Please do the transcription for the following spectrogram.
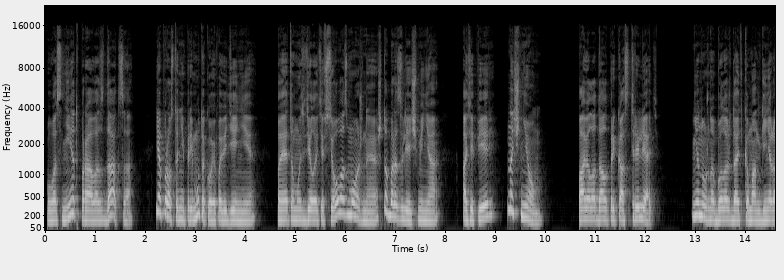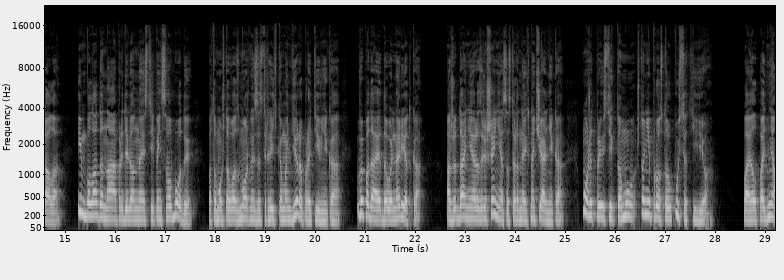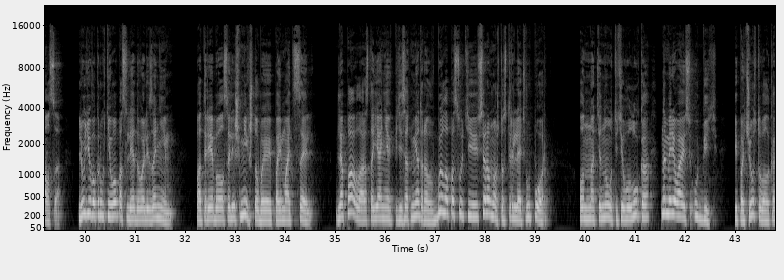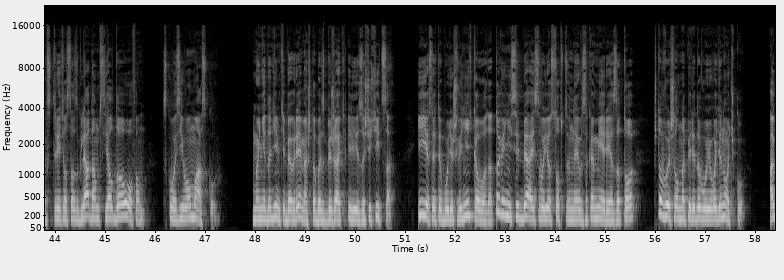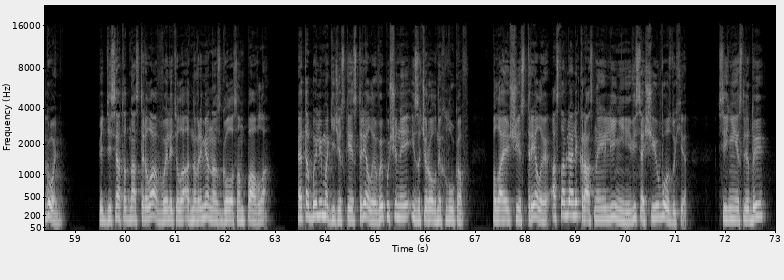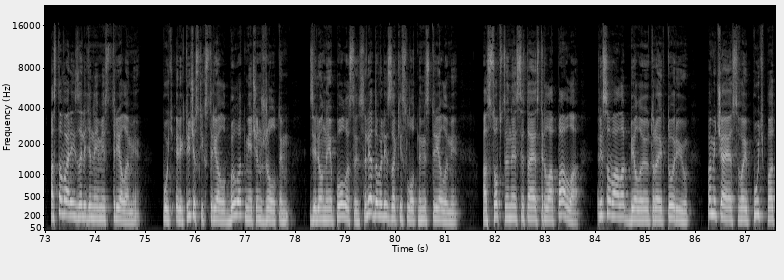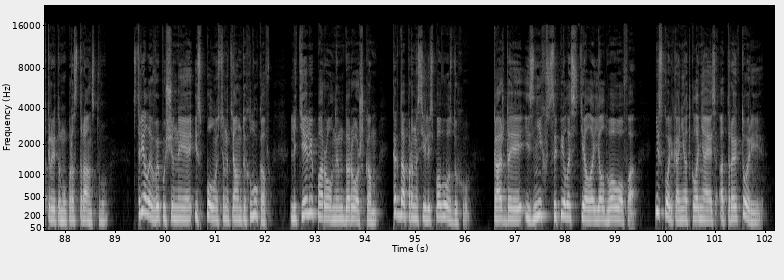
«У вас нет права сдаться. Я просто не приму такое поведение. Поэтому сделайте все возможное, чтобы развлечь меня. А теперь начнем». Павел отдал приказ стрелять. Не нужно было ждать команд генерала. Им была дана определенная степень свободы, потому что возможность застрелить командира противника выпадает довольно редко. Ожидание разрешения со стороны их начальника может привести к тому, что они просто упустят ее. Павел поднялся. Люди вокруг него последовали за ним. Потребовался лишь миг, чтобы поймать цель. Для Павла расстояние в 50 метров было по сути все равно, что стрелять в упор – он натянул тетиву лука, намереваясь убить, и почувствовал, как встретился взглядом с Ялдоофом сквозь его маску. «Мы не дадим тебе время, чтобы сбежать или защититься. И если ты будешь винить кого-то, то вини себя и свое собственное высокомерие за то, что вышел на передовую в одиночку. Огонь!» 51 стрела вылетела одновременно с голосом Павла. Это были магические стрелы, выпущенные из зачарованных луков – Пылающие стрелы оставляли красные линии, висящие в воздухе. Синие следы оставались за ледяными стрелами. Путь электрических стрел был отмечен желтым. Зеленые полосы следовали за кислотными стрелами, а собственная святая стрела Павла рисовала белую траекторию, помечая свой путь по открытому пространству. Стрелы, выпущенные из полностью натянутых луков, летели по ровным дорожкам, когда проносились по воздуху. Каждая из них вцепилась в тело Елдваофа, нисколько не отклоняясь от траектории –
